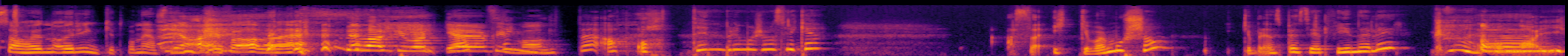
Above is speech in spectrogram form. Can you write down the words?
Sa hun og rynket på nesen. Ja. Det der skulle vært Jeg filmet. tenkte at å, den blir morsom å strikke. Altså, ikke var den morsom. Ikke ble en spesielt fin heller. Å nei.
